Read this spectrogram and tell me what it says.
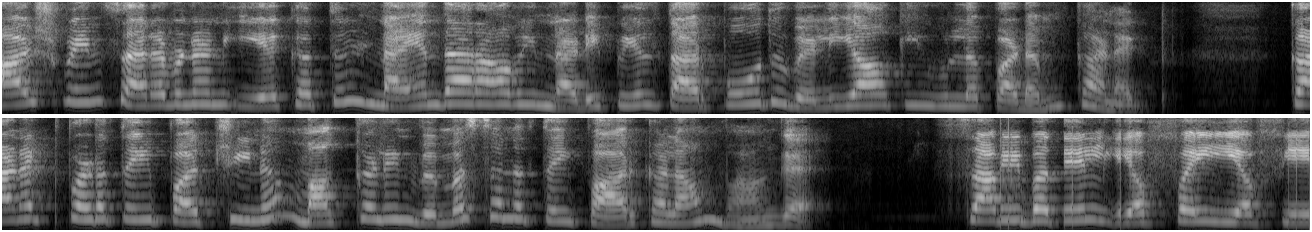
அஸ்வின் சரவணன் இயக்கத்தில் நயன்தாராவின் நடிப்பில் தற்போது வெளியாகியுள்ள படம் கனெக்ட். கனெக்ட் படத்தை பற்றின மக்களின் விமர்சனத்தை பார்க்கலாம் வாங்க. சமீபத்தில் எஃப்ஐஎஃப்ஏ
